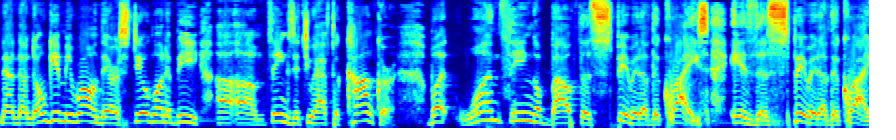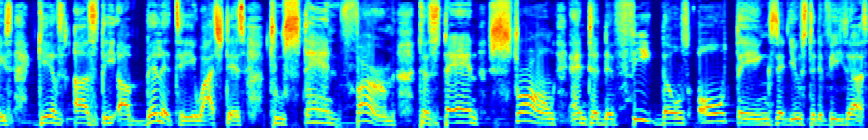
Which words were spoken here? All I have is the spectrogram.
Now, now, don't get me wrong. There are still going to be uh, um, things that you have to conquer. But one thing about the Spirit of the Christ is the Spirit of the Christ gives us the ability, watch this, to stand firm, to stand strong, and to defeat those old things that used to defeat us.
